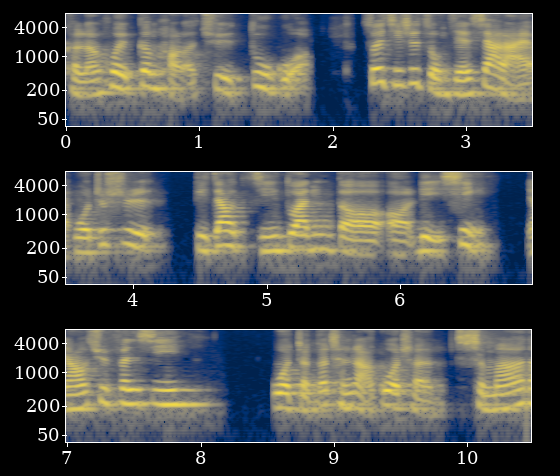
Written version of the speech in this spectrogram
可能会更好的去度过。所以，其实总结下来，我就是比较极端的，呃，理性，然后去分析我整个成长的过程，什么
